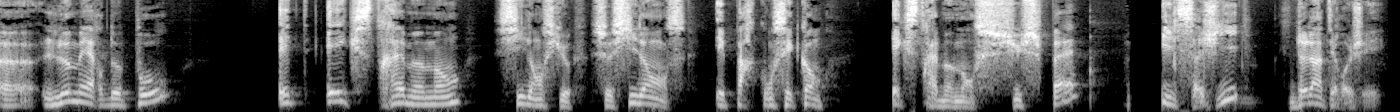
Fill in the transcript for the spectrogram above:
euh, le maire de Pau est extrêmement silencieux. Ce silence est par conséquent extrêmement suspect. Il s'agit de l'interroger.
